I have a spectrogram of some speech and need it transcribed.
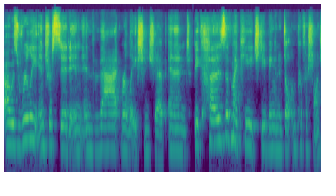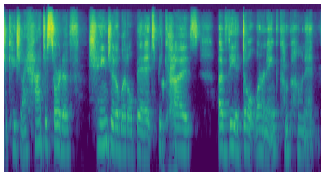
I was really interested in, in that relationship. And because of my PhD being in adult and professional education, I had to sort of change it a little bit because okay. of the adult learning component.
